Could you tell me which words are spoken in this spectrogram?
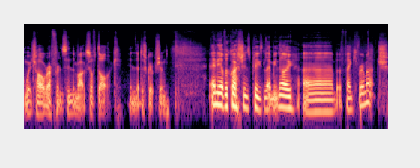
which I'll reference in the Microsoft doc in the description. Any other questions, please let me know. Uh, but thank you very much.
